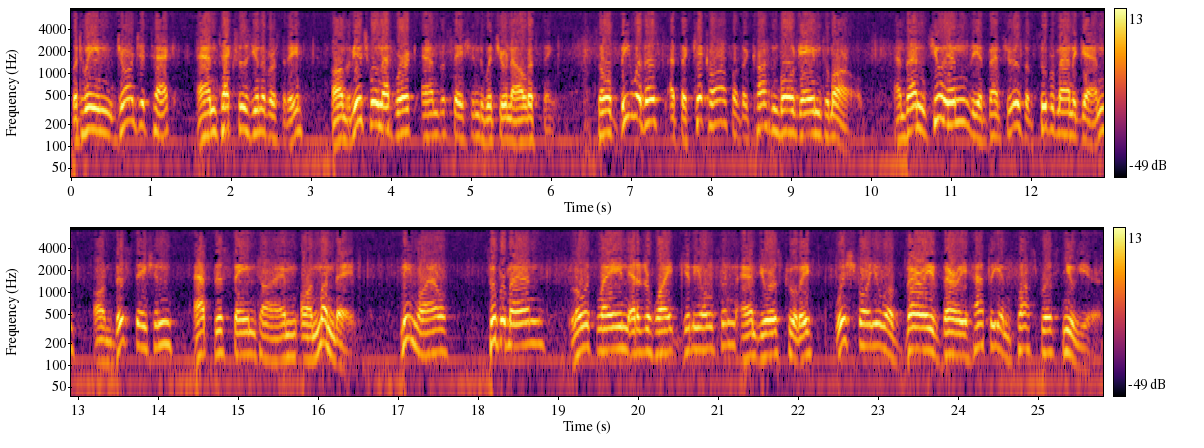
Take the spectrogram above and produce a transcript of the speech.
between Georgia Tech and Texas University on the Mutual Network and the station to which you're now listening. So be with us at the kickoff of the Cotton Bowl game tomorrow. And then tune in the adventures of Superman again on this station at this same time on Monday. Meanwhile, Superman, Lois Lane, Editor White, Jimmy Olsen, and yours truly wish for you a very, very happy and prosperous New Year.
